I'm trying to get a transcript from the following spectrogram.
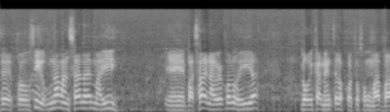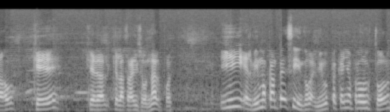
de producir una manzana de maíz eh, basada en agroecología, lógicamente los costos son más bajos que, que, la, tradicional. Pues. Y el mismo campesino, el mismo pequeño productor,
